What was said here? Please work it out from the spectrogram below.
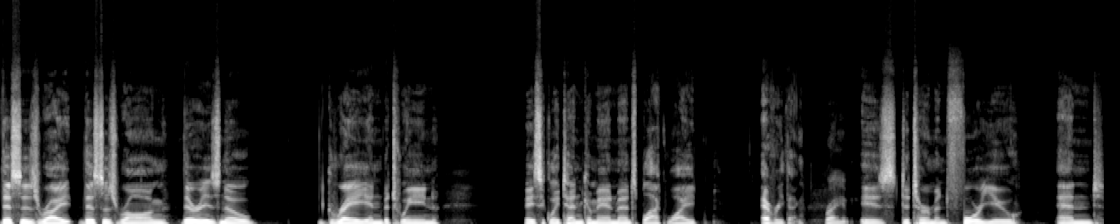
this is right, this is wrong. There is no gray in between. Basically, 10 commandments, black, white, everything Right. is determined for you. And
